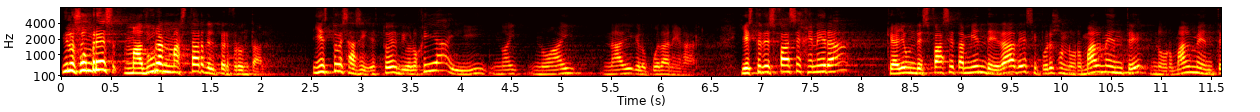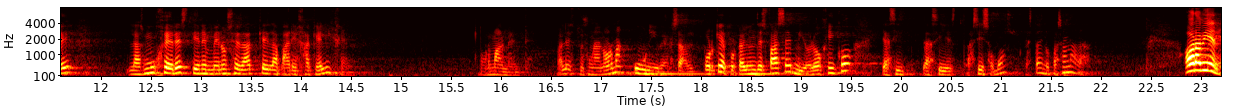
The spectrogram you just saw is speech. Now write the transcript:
Y los hombres maduran más tarde el prefrontal. Y esto es así, esto es biología y no hay, no hay nadie que lo pueda negar. Y este desfase genera que haya un desfase también de edades y por eso normalmente, normalmente, las mujeres tienen menos edad que la pareja que eligen. Normalmente. ¿Vale? Esto es una norma universal. ¿Por qué? Porque hay un desfase biológico y así, así, así somos. Ya está, y no pasa nada. Ahora bien,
